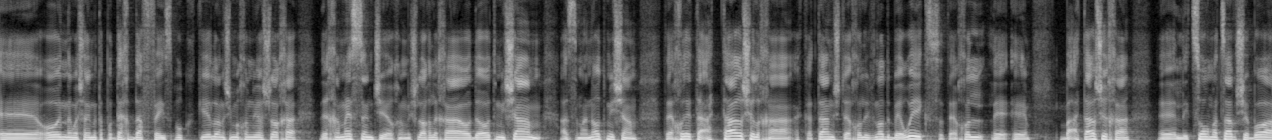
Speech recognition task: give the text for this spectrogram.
אה, או למשל אם אתה פותח דף פייסבוק, כאילו, אנשים יכולים לשלוח לך דרך המסנג'ר, יכולים לשלוח לך הודעות משם, הזמנות משם. אתה יכול את האתר שלך, הקטן, שאתה יכול לבנות בוויקס, אתה יכול אה, באתר שלך ליצור מצב שבו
